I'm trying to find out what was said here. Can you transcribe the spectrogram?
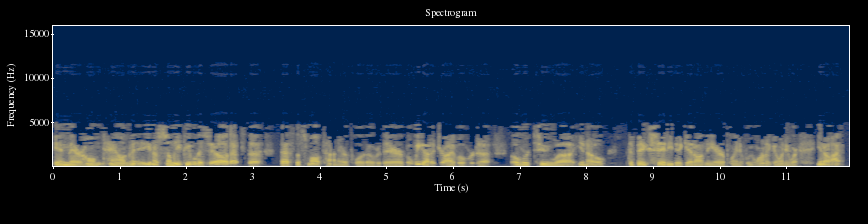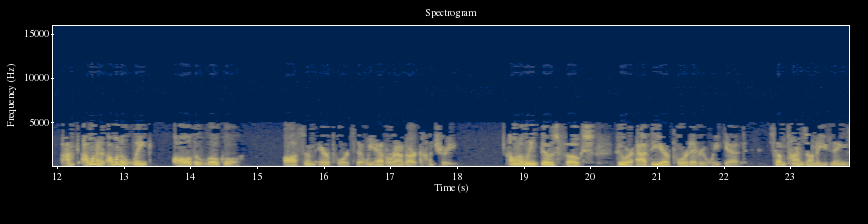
in their hometown. You know, so many people they say, "Oh, that's the that's the small town airport over there," but we got to drive over to over to uh, you know the big city to get on the airplane if we want to go anywhere. You know, I I'm, I want to I want to link all the local awesome airports that we have around our country. I want to link those folks who are at the airport every weekend, sometimes on evenings.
